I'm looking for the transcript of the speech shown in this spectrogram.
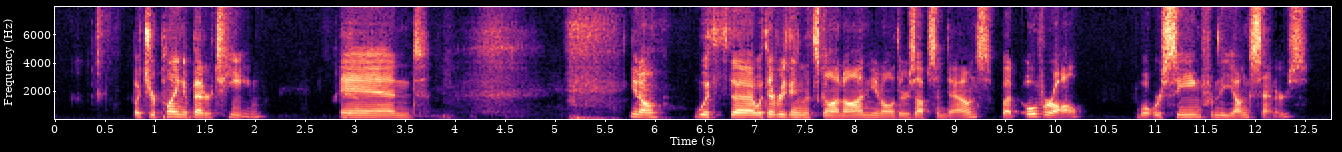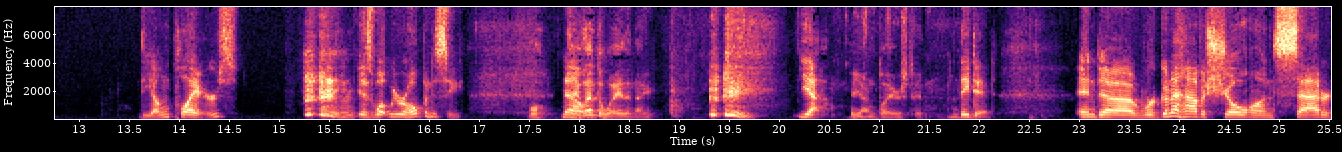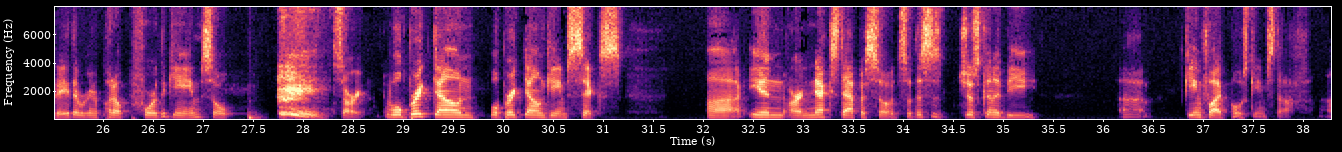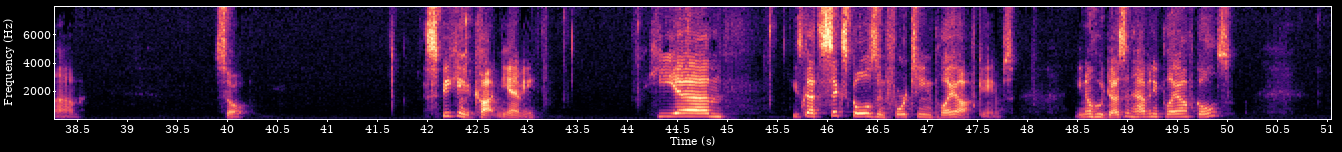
but you're playing a better team, Yeah. and you know with uh, with everything that's gone on, you know, there's ups and downs, but overall, what we're seeing from the young centers, the young players, is what we were hoping to see. well, Now- they led the way the night. Yeah, The young players did. they did. And uh, we're going to have a show on Saturday that we're going to put up before the game. So, sorry, we'll break down we'll break down Game Six uh, in our next episode. So this is just going to be uh, Game Five post game stuff. Um, so, speaking of Kotkaniemi, he um he's got six goals in 14 playoff games. You know who doesn't have any playoff goals?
